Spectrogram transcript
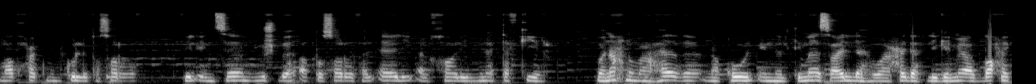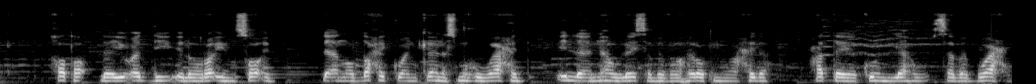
نضحك من كل تصرف في الإنسان يشبه التصرف الآلي الخالي من التفكير. ونحن مع هذا نقول إن التماس علة واحدة لجميع الضحك خطأ لا يؤدي إلى رأي صائب لأن الضحك وإن كان اسمه واحد إلا أنه ليس بظاهرة واحدة حتى يكون له سبب واحد.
